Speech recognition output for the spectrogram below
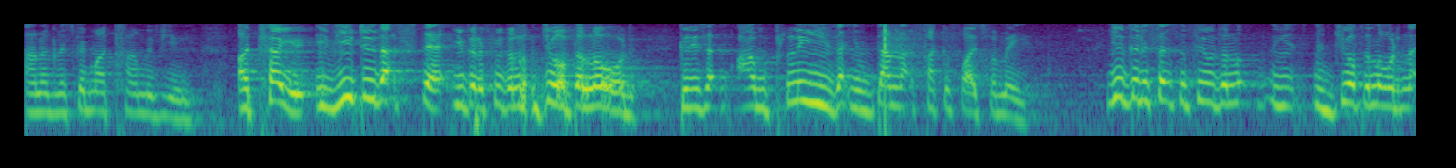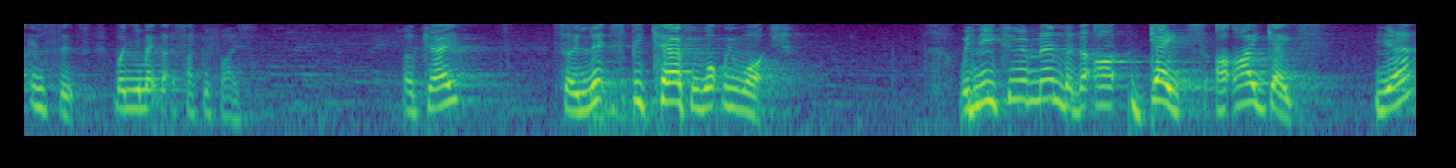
and I'm going to spend my time with you. I tell you, if you do that step, you're going to feel the joy of the Lord because I'm pleased that you've done that sacrifice for me. You're going to sense the feel the, the, the joy of the Lord in that instance when you make that sacrifice. Okay? So let's be careful what we watch. We need to remember that our gates, our eye gates, yeah?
